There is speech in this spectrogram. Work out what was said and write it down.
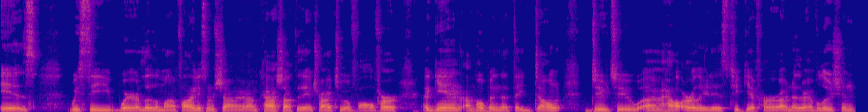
is we see where Lilymon finally gets some shine. I'm kind of shocked that they didn't try to evolve her again. I'm hoping that they don't due to uh, how early it is to give her another evolution.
